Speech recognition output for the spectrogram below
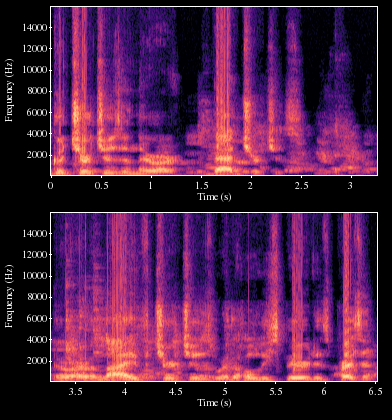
good churches and there are bad churches. There are alive churches where the Holy Spirit is present,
